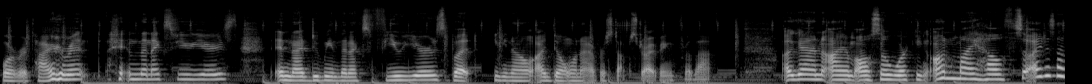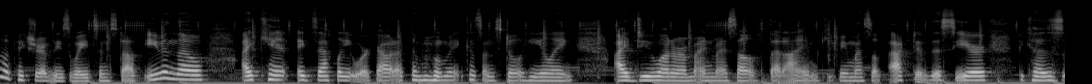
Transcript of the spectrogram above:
for retirement in the next few years. And I do mean the next few years, but you know, I don't want to ever stop striving for that. Again, I am also working on my health, so I just have a picture of these weights and stuff. Even though I can't exactly work out at the moment because I'm still healing, I do want to remind myself that I am keeping myself active this year because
